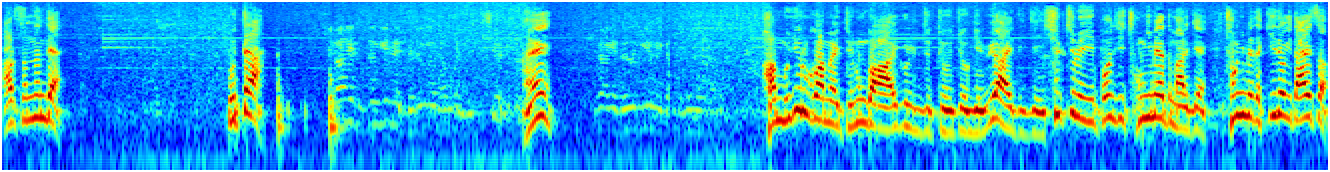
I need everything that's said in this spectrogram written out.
알 수 없는데. 어때? 에이? 한번 이러고 가면 되는가? 이걸 이제 저, 저기 외워야 되지 실제로 이 본시 총림에도 말이지. 총림에도 기록이 다 있어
